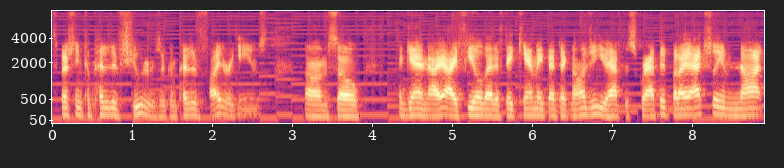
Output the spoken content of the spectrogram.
especially in competitive shooters or competitive fighter games. Um, so, again, I, I feel that if they can't make that technology, you have to scrap it. But I actually am not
